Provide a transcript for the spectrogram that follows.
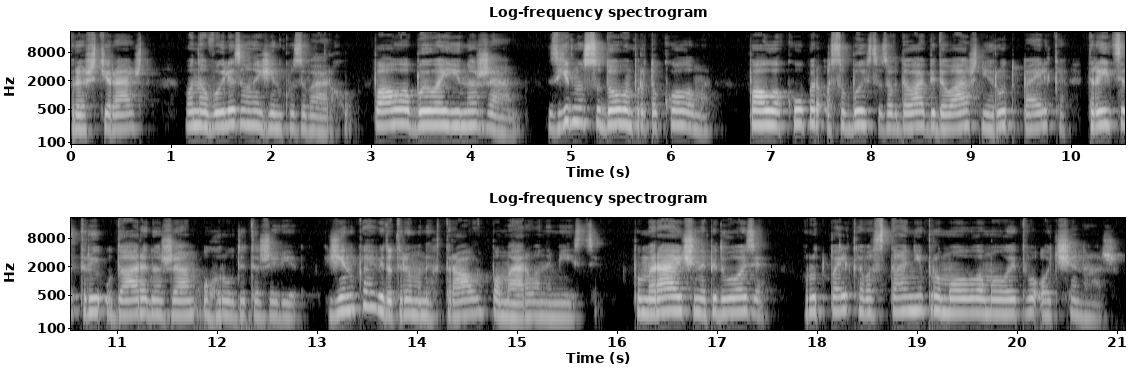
Врешті-решт, вона вилізла на жінку зверху. Паула била її ножем. Згідно з судовими протоколами, Паула Купер особисто завдала бідолашній Рут Пельке 33 удари ножем у груди та живіт. Жінка від отриманих травм померла на місці. Помираючи на підлозі, Рут Пельке востаннє промовила молитву Отче наш.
